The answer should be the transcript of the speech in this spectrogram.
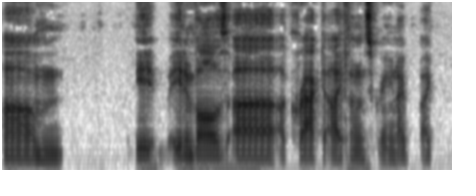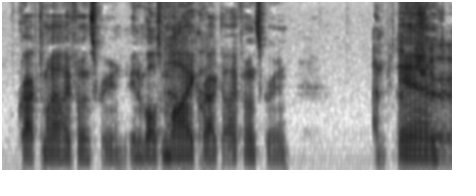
Um, it it involves uh, a cracked iPhone screen. I, I cracked my iPhone screen. It involves my cracked iPhone screen. I'm, I'm And- sure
